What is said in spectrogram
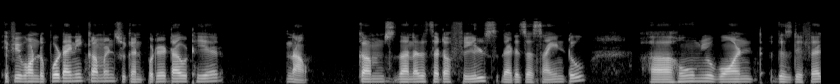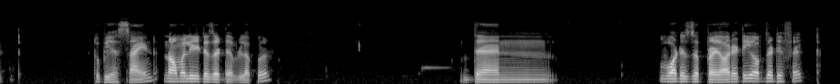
If you want to put any comments you can put it out here. Now comes the another set of fields that is assigned to uh, whom you want this defect to be assigned. Normally it is a developer. Then what is the priority of the defect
